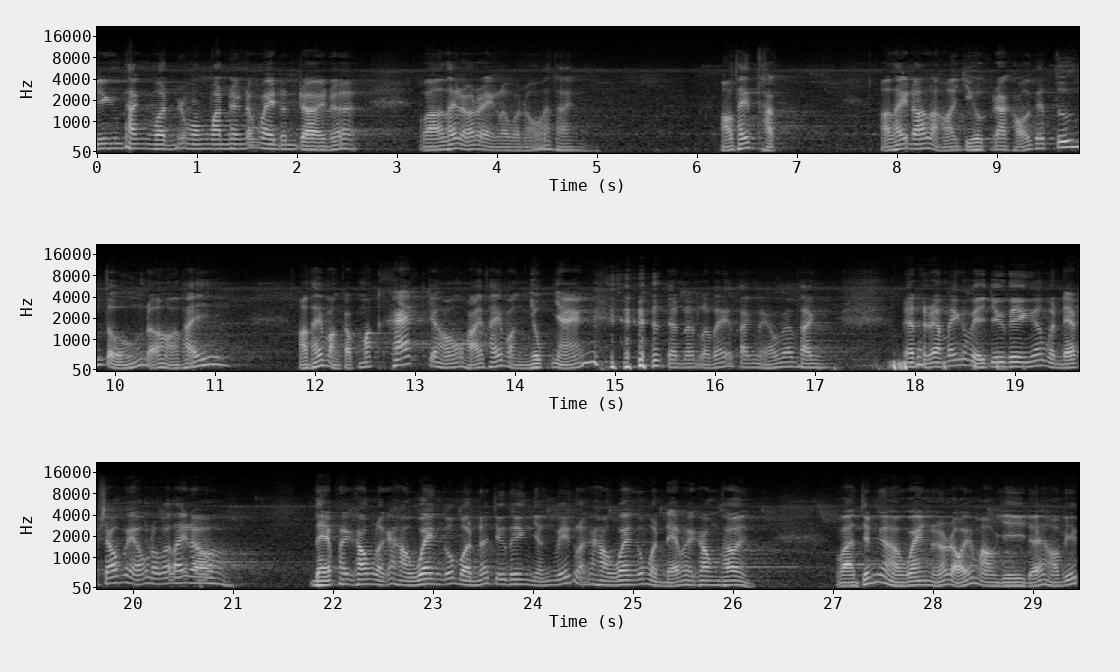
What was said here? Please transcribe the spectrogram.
riêng thân mình, nó mong manh hơn đám mây trên trời nữa và họ thấy rõ ràng là mình không có thân họ thấy thật. Họ thấy đó là họ vượt ra khỏi cái tướng tưởng để họ thấy. Họ thấy bằng cặp mắt khác chứ họ không phải thấy bằng nhục nhãn. Cho nên là thấy thân này không có thân. Nên ra mấy cái vị chư thiên á, mình đẹp xấu mấy ông đâu có thấy đâu. Đẹp hay không là cái hào quang của mình đó chư thiên nhận biết là cái hào quang của mình đẹp hay không thôi và chính cái hào quang này nó đổi màu gì để họ biết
